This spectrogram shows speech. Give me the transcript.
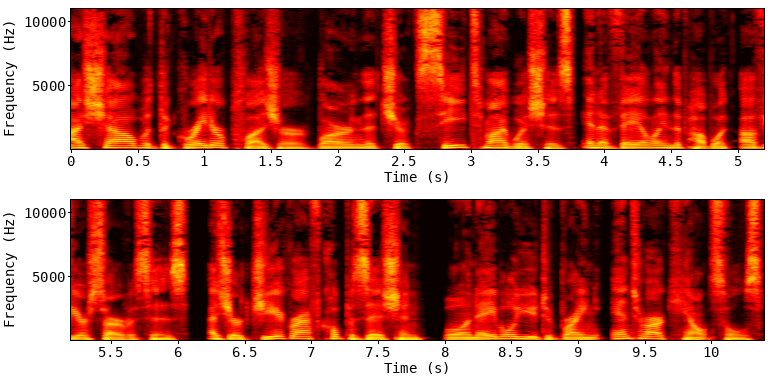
I shall with the greater pleasure learn that you accede to my wishes in availing the public of your services, as your geographical position will enable you to bring into our councils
